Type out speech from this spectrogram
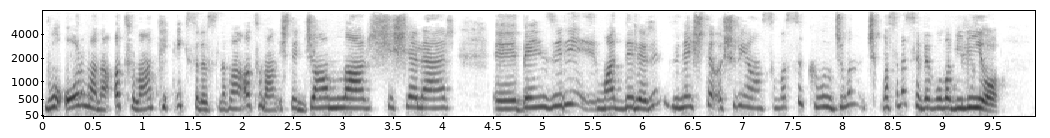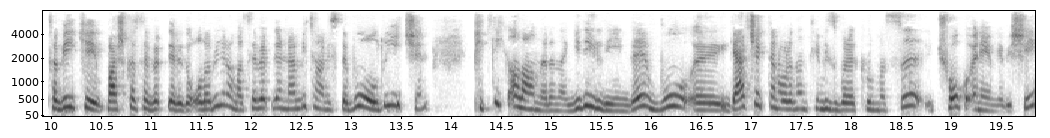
bu ormana atılan piknik sırasında falan atılan işte camlar, şişeler, e, benzeri maddelerin güneşte aşırı yansıması kıvılcımın çıkmasına sebep olabiliyor. Tabii ki başka sebepleri de olabilir ama sebeplerinden bir tanesi de bu olduğu için piknik alanlarına gidildiğinde bu e, gerçekten oranın temiz bırakılması çok önemli bir şey.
